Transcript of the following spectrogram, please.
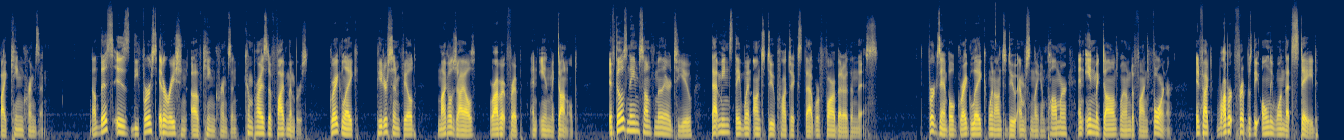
by King Crimson. Now, this is the first iteration of King Crimson, comprised of five members Greg Lake, Peter Sinfield, Michael Giles, Robert Fripp, and Ian MacDonald. If those names sound familiar to you, that means they went on to do projects that were far better than this. For example, Greg Lake went on to do Emerson Lake and Palmer, and Ian MacDonald went on to find Foreigner. In fact, Robert Fripp was the only one that stayed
